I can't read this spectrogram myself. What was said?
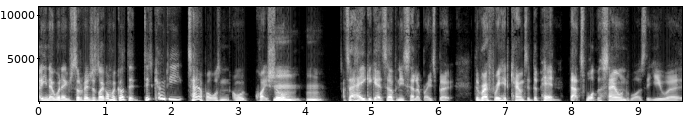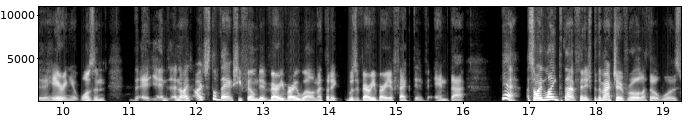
you know, when it sort of finished, I was like, oh my god, did, did Cody tap? I wasn't, I wasn't quite sure. Mm, mm. So Hager gets up and he celebrates, but the referee had counted the pin. That's what the sound was that you were uh, hearing. It wasn't, and, and I, I just thought they actually filmed it very, very well, and I thought it was very, very effective in that. Yeah, so I liked that finish, but the match overall I thought was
